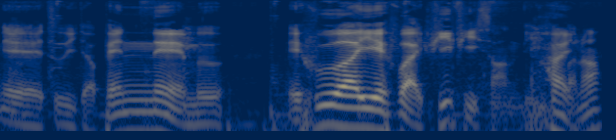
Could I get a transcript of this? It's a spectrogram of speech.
えー続いてはペンネーム FIFI フィフィさんでいいのかな、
